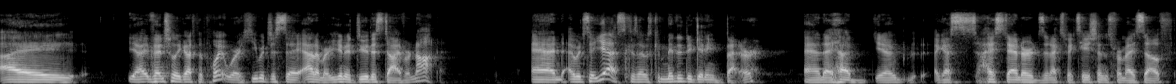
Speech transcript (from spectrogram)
I, yeah, eventually got to the point where he would just say, Adam, are you going to do this dive or not? And I would say yes, because I was committed to getting better. And I had, you know, I guess high standards and expectations for myself.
